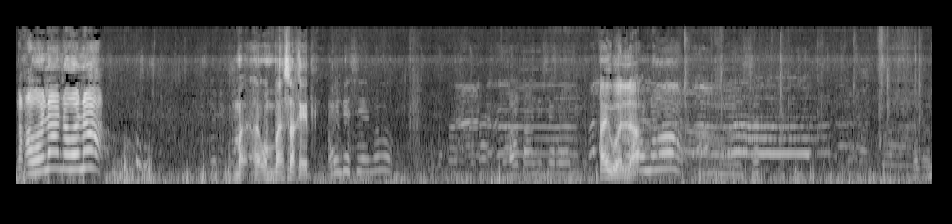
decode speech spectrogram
Nakawala, nawala. Ma- ang masakit. Ay, hindi si ano. Bata ni si Ron. ay wala Wala. Lumukmuk eh.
